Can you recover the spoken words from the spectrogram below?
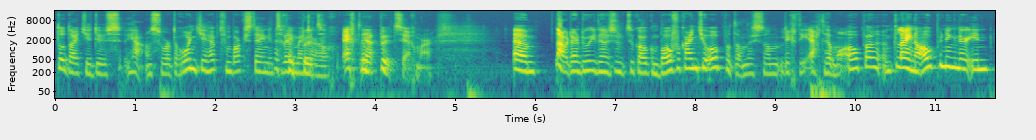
Totdat je dus ja, een soort rondje hebt van bakstenen, Echt 2 een meter put. hoog. Echt een Ja. put, zeg maar. Ehm, nou, daar doe je dus natuurlijk ook een bovenkantje op, want anders dan ligt die echt helemaal open. Een kleine opening erin.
